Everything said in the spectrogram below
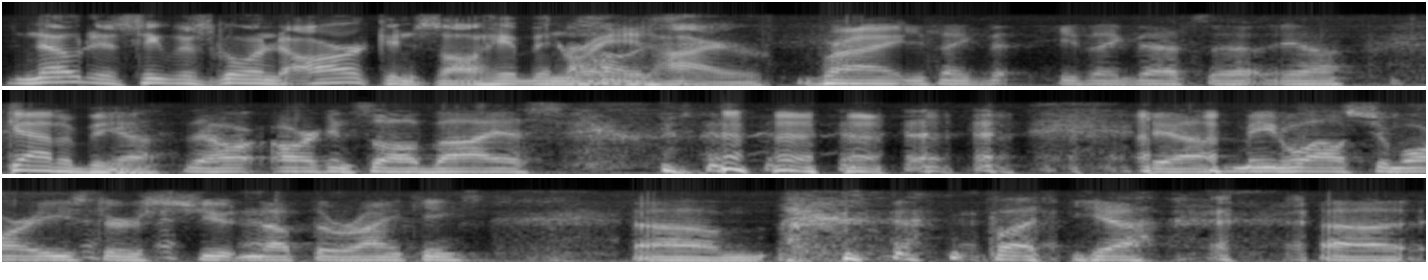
notice he was going to Arkansas, he'd been rated Oh, higher. Right. You think that? You think that's it? Yeah. Got to be. Yeah, the Ar- Arkansas bias. yeah. Meanwhile, Shamar Easter's shooting up the rankings. Um, but yeah, uh,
